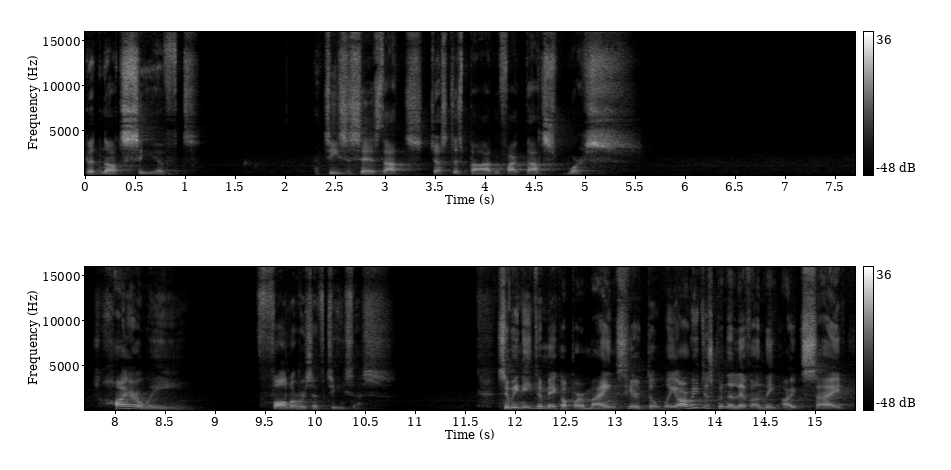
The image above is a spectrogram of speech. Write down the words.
but not saved. And Jesus says that's just as bad. In fact, that's worse. So, how are we followers of Jesus? So we need to make up our minds here, don't we? Are we just going to live on the outside,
